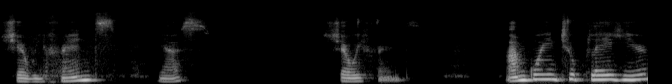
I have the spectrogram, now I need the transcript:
Shall we, friends? Yes. Shall we, friends? I'm going to play here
